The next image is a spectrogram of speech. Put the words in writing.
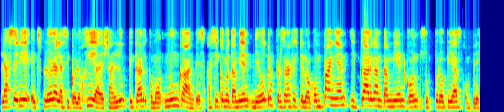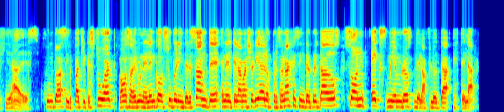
La serie explora la psicología de Jean-Luc Picard como nunca antes, así como también de otros personajes que lo acompañan y cargan también con sus propias complejidades. Junto a Sir Patrick Stewart vamos a ver un elenco súper interesante en el que la mayoría de los personajes interpretados son ex miembros de la flota estelar.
